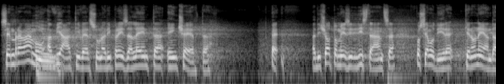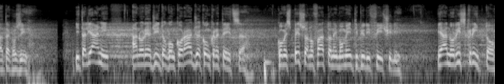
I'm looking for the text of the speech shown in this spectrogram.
Sembravamo avviati verso una ripresa lenta e incerta. Beh, a 18 mesi di distanza possiamo dire che non è andata così. Gli italiani hanno reagito con coraggio e concretezza, come spesso hanno fatto nei momenti più difficili, e hanno riscritto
